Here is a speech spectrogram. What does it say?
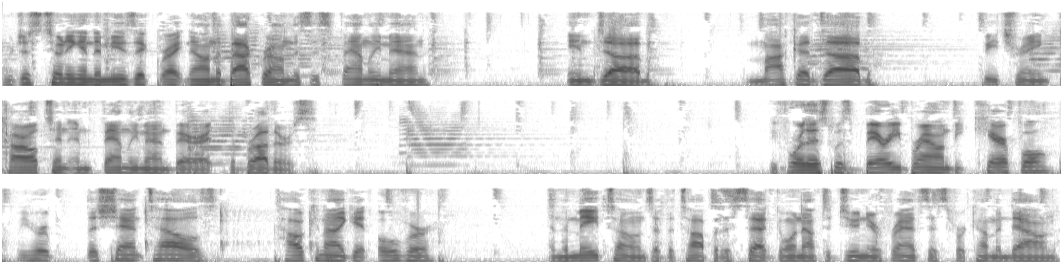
We're just tuning into music right now in the background. This is Family Man in dub, Maka Dub, featuring Carlton and Family Man Barrett, the brothers. Before this was Barry Brown, Be Careful. We heard the Chantels, How Can I Get Over? And the Maytones at the top of the set, going out to Junior Francis for coming down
